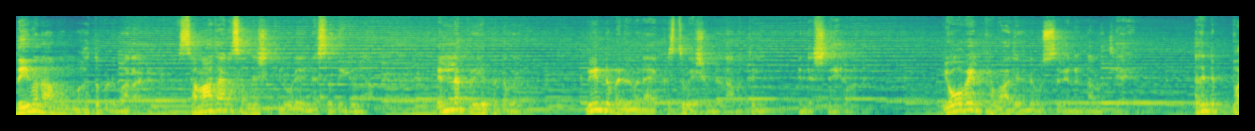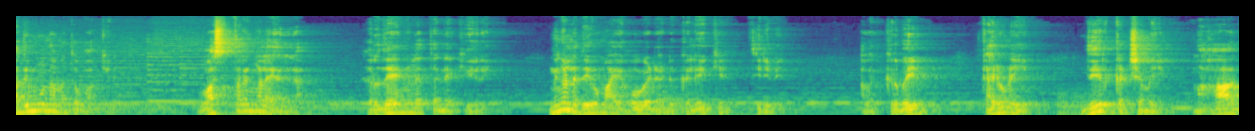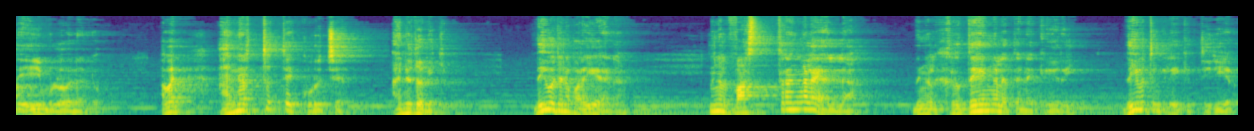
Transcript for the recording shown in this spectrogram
ദൈവനാമം മഹത്വപ്പെടുമാറാകട്ടെ. സമാധാന സന്ദേശത്തിലൂടെ എന്നെ ശ്രദ്ധിക്കുന്ന എല്ലാ പ്രിയപ്പെട്ടവർക്കും വീണ്ടും വരുന്നവനായ ക്രിസ്തുവേശുവിന്റെ നാമത്തിൽ എന്റെ സ്നേഹമാണ് യോവേൽ പ്രവാചകന്റെ പുസ്തകം രണ്ടാമധ്യായം അതിന്റെ പതിമൂന്നാമത്തെ വാക്യം. വസ്ത്രങ്ങളെയല്ല ഹൃദയങ്ങളെ തന്നെ കീറി നിങ്ങളുടെ ദൈവമായ യഹോവയുടെ അടുക്കലേക്ക് തിരുവിൻ. അവൻ കൃപയും കരുണയും ദീർഘക്ഷമയും മഹാദേയുമുള്ളവനല്ലോ അവൻ അനർത്ഥത്തെക്കുറിച്ച് അനുദപിക്കും ദൈവജനം പറയുകയാണ് നിങ്ങൾ വസ്ത്രങ്ങളെ അല്ല നിങ്ങൾ ഹൃദയങ്ങളെ തന്നെ കീറി ദൈവത്തിങ്കിലേക്ക് തിരിയണം.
